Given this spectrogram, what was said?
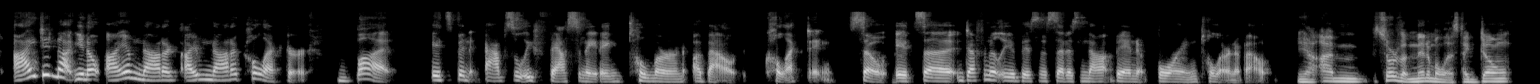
I did not, you know, I am not a I'm not a collector, but it's been absolutely fascinating to learn about collecting. So it's uh, definitely a business that has not been boring to learn about. Yeah, I'm sort of a minimalist. I don't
